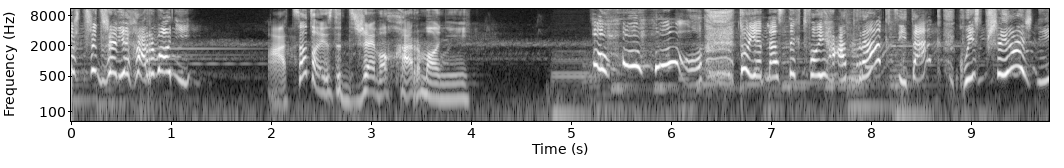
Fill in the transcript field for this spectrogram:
już przy drzewie harmonii. A co to jest drzewo harmonii? Ohoho, to jedna z tych twoich atrakcji, tak? Quiz przyjaźni.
